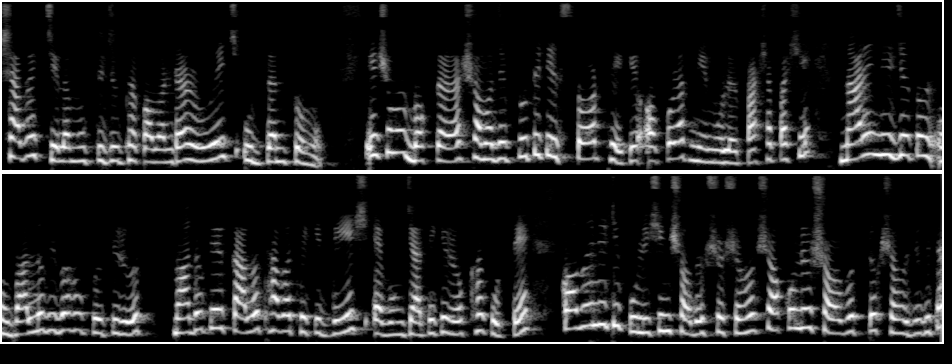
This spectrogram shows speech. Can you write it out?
সাবেক জেলা মুক্তিযোদ্ধা কমান্ডার রুয়েজ উদ্যান প্রমুখ। এ সময় বক্তারা সমাজের প্রতিটি স্তর থেকে অপরাধ নির্মূলের পাশাপাশি নারী নির্যাতন ও বাল্যবিবাহ প্রতিরোধ মাদকের কালো থাবা থেকে দেশ এবং জাতিকে রক্ষা করতে কমিউনিটি পুলিশিং সদস্য সহ সকলের সর্বোত্তক সহযোগিতা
